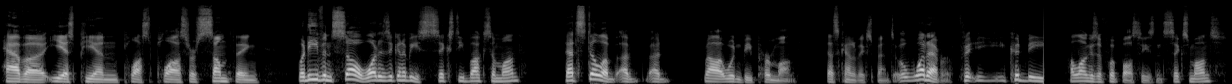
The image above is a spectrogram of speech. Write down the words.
have a ESPN plus plus or something. But even so, what is it going to be? Sixty bucks a month? That's still a, a, a well, it wouldn't be per month. That's kind of expensive. Whatever. It could be. How long is a football season? Six months.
